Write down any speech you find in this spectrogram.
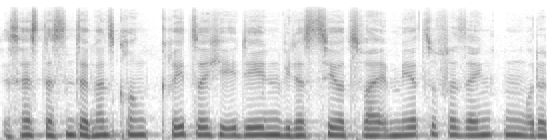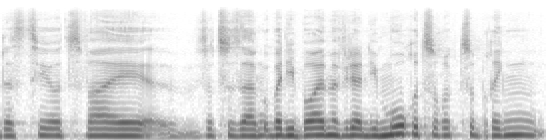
Das heißt, das sind dann ganz konkret solche Ideen, wie das CO2 im Meer zu versenken oder das CO2 äh, sozusagen über die Bäume wieder in die Moore zurückzubringen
